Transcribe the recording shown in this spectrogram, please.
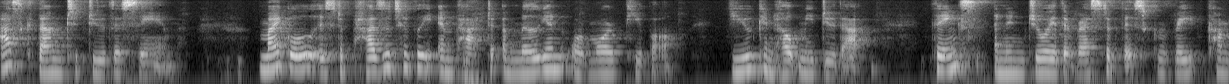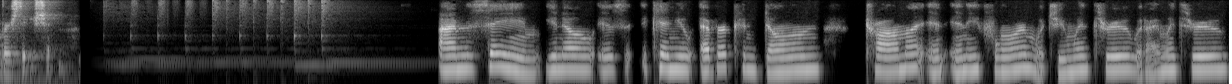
Ask them to do the same. My goal is to positively impact a million or more people. You can help me do that. Thanks and enjoy the rest of this great conversation. I'm the same. You know, is can you ever condone trauma in any form, what you went through, what I went through,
